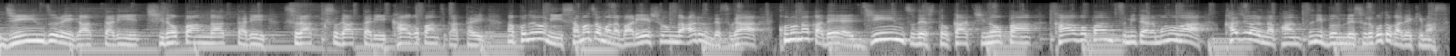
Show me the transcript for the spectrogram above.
ジーンズ類があったりチノパンがあったりスラックスがあったりカーゴパンツがあったり、まあ、このように様々なバリエーションがあるんですがこの中でジーンズですとかチノパンカーゴパンツみたいなものはカジュアルなパンツに分類することができます。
